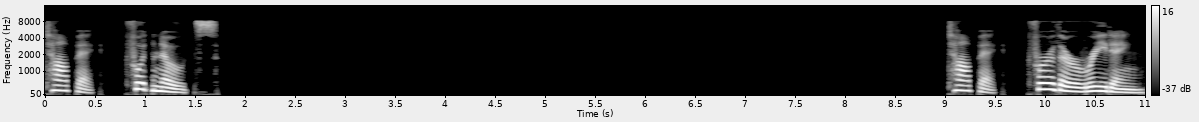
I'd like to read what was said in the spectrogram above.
Topic. Footnotes Topic. Further reading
